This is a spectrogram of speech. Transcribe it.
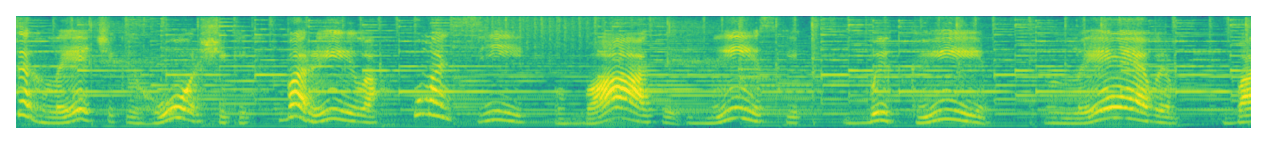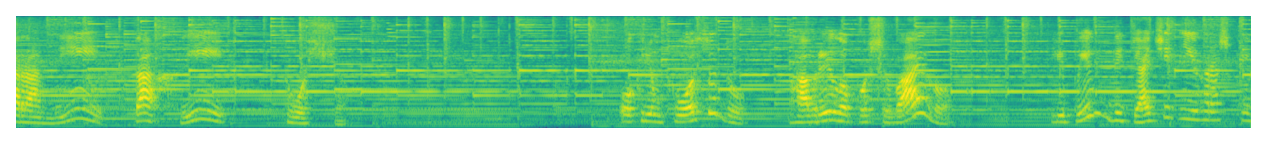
Це глечики, горщики, барила, куманці, вази, миски, бики, леви, барани, птахи тощо. Окрім посуду, Гаврило Пошивайло ліпив дитячі іграшки,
